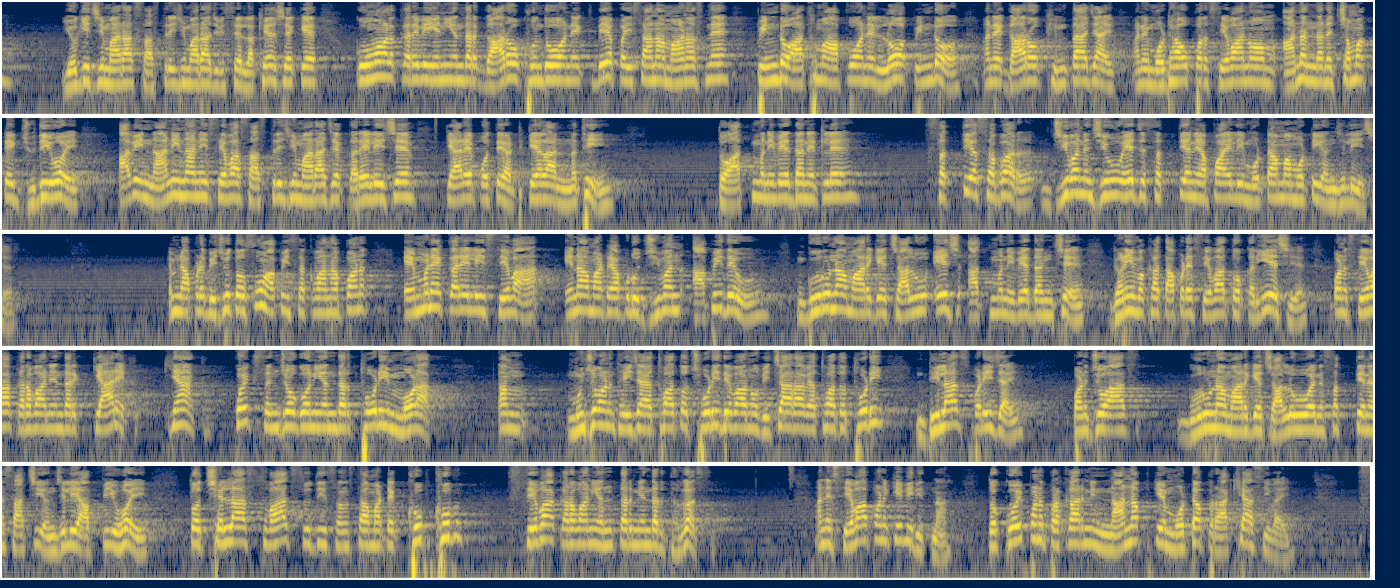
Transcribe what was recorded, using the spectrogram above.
યોગીજી મહારાજ, શાસ્ત્રીજી મહારાજ વિશે લખે છે કે કુવળ કરવી એની અંદર ગારો ખૂંદવો અને બે પૈસાના માણસને પિંડો હાથમાં આપવો અને લો પિંડો અને ગારો ખીમતા જાય અને મોઢા ઉપર સેવાનો આનંદ અને ચમક કંઈક જુદી હોય, આવી નાની નાની સેવા શાસ્ત્રીજી મહારાજે કરેલી છે, ક્યારે પોતે અટકેલા નથી. તો આત્મનિવેદન એટલે સત્ય સભર જીવન જીવવું, એ જ સત્યને અપાયેલી મોટામાં મોટી અંજલિ છે. એમને આપણે બીજું તો શું આપી શકવાના? પણ એમણે કરેલી સેવા એના માટે આપણું જીવન આપી દેવું ગુરુના માર્ગે ચાલવું એ જ આત્મનિવેદન છે. ઘણી વખત આપણે સેવા તો કરીએ છીએ, પણ સેવા કરવાની અંદર ક્યારેક, ક્યાંક કોઈક સંજોગોની અંદર થોડી મોળાક, આમ મૂંઝવણ થઈ જાય અથવા તો છોડી દેવાનો વિચાર આવે અથવા તો થોડી ઢીલાસ પડી જાય. પણ જો આ ગુરુના માર્ગે ચાલવું હોય અને સત્યને સાચી અંજલિ આપવી હોય તો છેલ્લા શ્વાસ સુધી સંસ્થા માટે ખૂબ ખૂબ સેવા કરવાની અંતરની અંદર ધગસ. અને સેવા પણ કેવી રીતના? તો કોઈ પણ પ્રકારની નાનપ કે મોટપ રાખ્યા સિવાય,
